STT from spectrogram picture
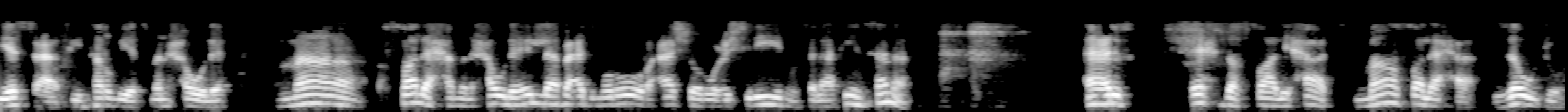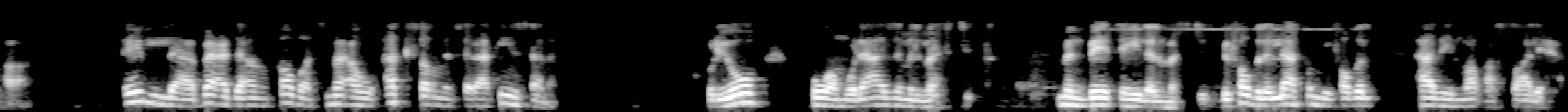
يسعى في تربية من حوله ما صلح من حوله إلا بعد مرور عشر وعشرين وثلاثين سنة. أعرف إحدى الصالحات ما صلح زوجها إلا بعد أن قضت معه أكثر من ثلاثين سنة. واليوم هو ملازم المسجد من بيته إلى المسجد بفضل الله ثم بفضل هذه المرأة الصالحة.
